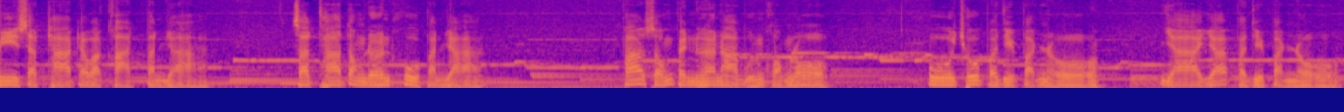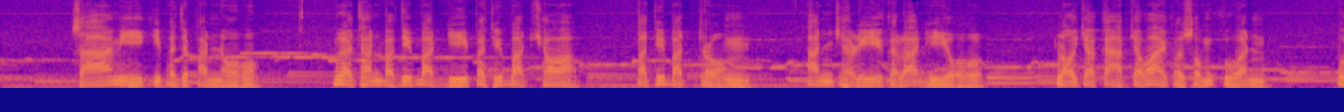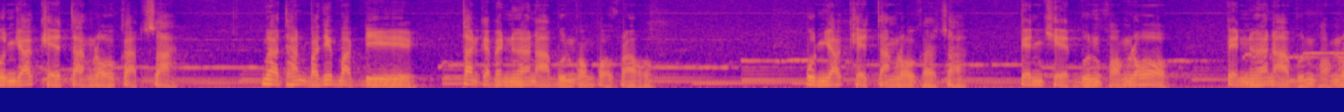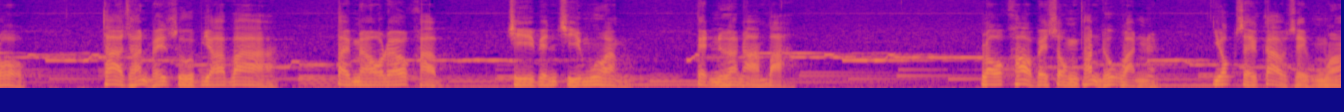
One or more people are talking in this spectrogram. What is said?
มีศรัทธาแต่ว่าขาดปัญญาศรัทธาต้องเดินคู่ปัญญา พระสงฆ์เป็นเนื้อนาบุญของโลกปูชุปฏิปันโน ยายะปฏิปันโน สามีกิปฏิปันโน เมื่อท่านปฏิบัติดีปฏิบัติชอบ ปฏิบัติตรง อัญชลีกละนิโย เราจะกราบจะไหว้ก็สมควรปุญญเขตตังโลกัสสะ เมื่อท่านปฏิบัติดี ท่านก็เป็นเนื้อหนาบุญของพวกเราปุญญเขตตังโลกัสสะเป็นเขตบุญของโลก เป็นเนื้อหนาบุญของโลก ถ้าฉันไปสูบยาบ้า ไปเมาแล้วขับฉีเป็นสีม่วง เป็นเนื้อหนาบาปเราเข้าไปส่งท่านทุกวัน ยกใส่ก้าวใส่หัว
